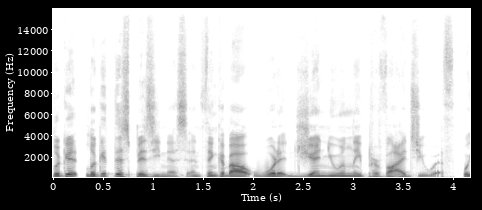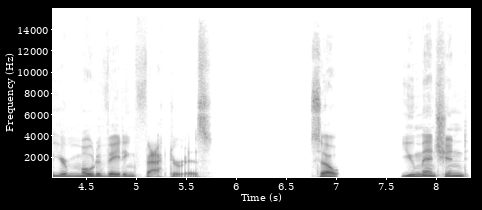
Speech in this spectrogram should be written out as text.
Look at look at this busyness and think about what it genuinely provides you with, what your motivating factor is. So, you mentioned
